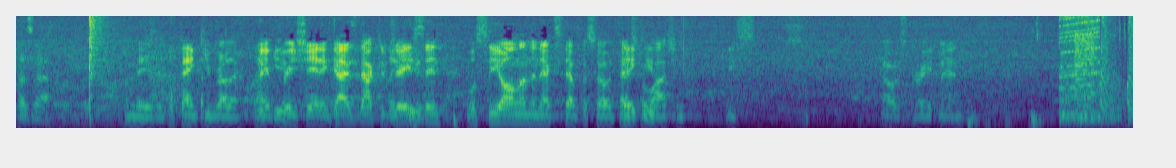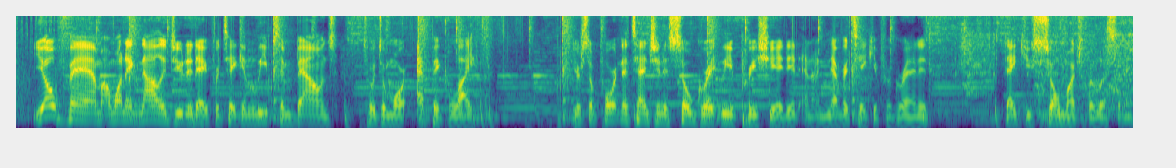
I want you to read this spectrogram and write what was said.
How's that? Amazing. Thank you, brother. I you. appreciate it. Guys, Dr. Thank Jason, we'll see you all on the next episode. Thanks Thank for you. watching. Peace. That was great, man. Yo, fam, I want to acknowledge you today for taking leaps and bounds towards a more epic life. Your support and attention is so greatly appreciated, and I never take it for granted. Thank you so much for listening.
